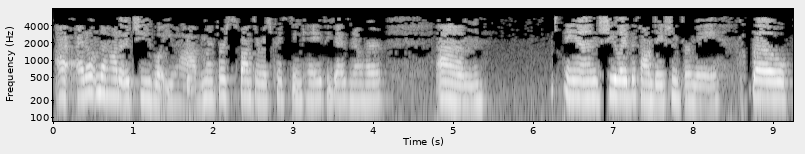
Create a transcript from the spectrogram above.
I, I don't know how to achieve what you have. My first sponsor was Christine Kay, if you guys know her. Um, and she laid the foundation for me. So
